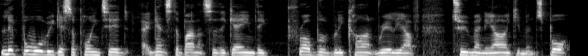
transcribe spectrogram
Liverpool will be disappointed against the balance of the game. They probably can't really have too many arguments. But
